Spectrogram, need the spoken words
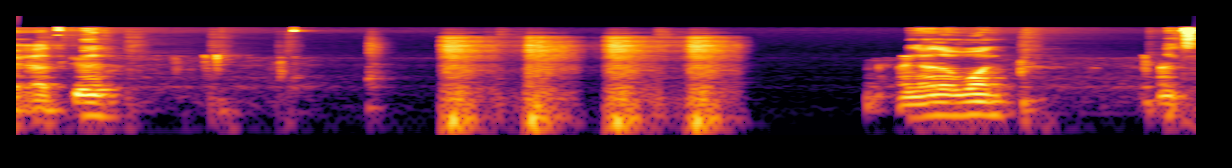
Wait, that's good. Another one. That's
